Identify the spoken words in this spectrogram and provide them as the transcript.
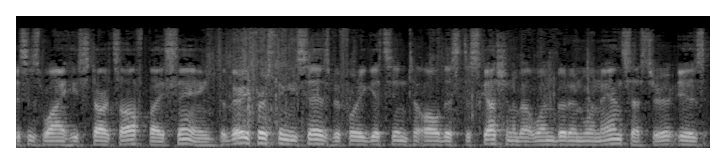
this is why he starts off by saying the very first thing he says before he gets into all this discussion about one Buddha and one ancestor is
